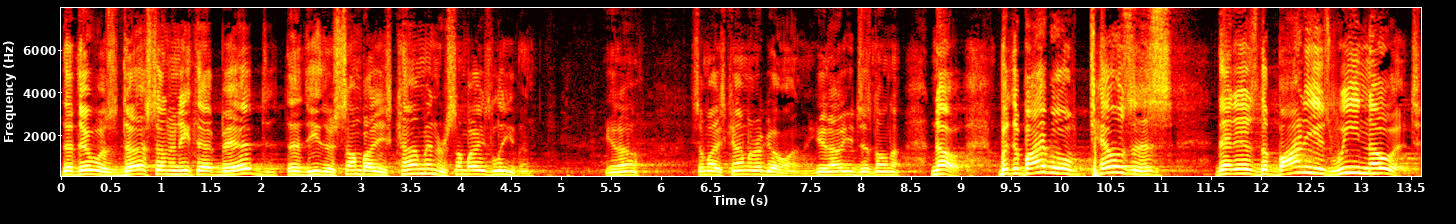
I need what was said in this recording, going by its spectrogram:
that there was dust underneath that bed, that either somebody's coming or somebody's leaving. You know, somebody's coming or going. You know, you just don't know. No, but the Bible tells us that as the body as we know it,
